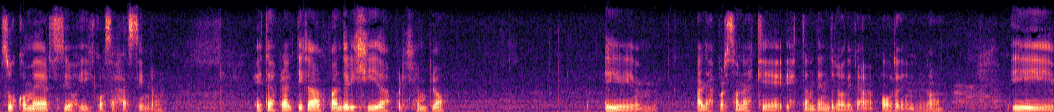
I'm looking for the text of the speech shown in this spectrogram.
sus comercios y cosas así, ¿no? Estas prácticas van dirigidas, por ejemplo, eh, a las personas que están dentro de la orden, ¿no? Y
